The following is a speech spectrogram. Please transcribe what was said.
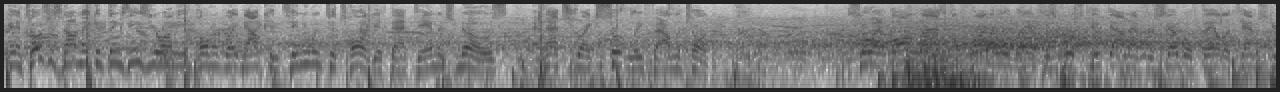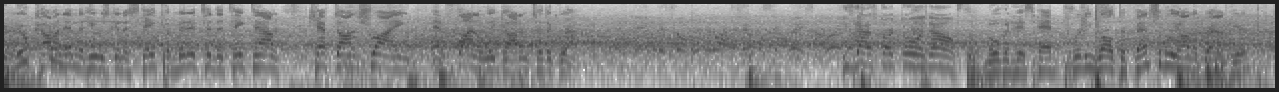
Pantoja's not making things easier on the opponent right now, continuing to target that damaged nose, and that strike certainly found the target. So at long last, he finally lands his first takedown after several failed attempts. You knew coming in that he was going to stay committed to the takedown, kept on trying, and finally got him to the ground. He's got to start throwing down. Moving his head pretty well defensively on the ground here.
